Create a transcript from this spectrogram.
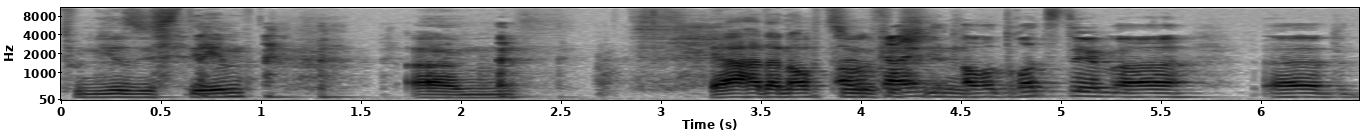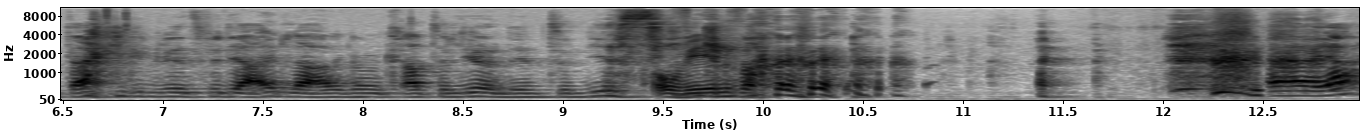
Turniersystem. ähm, ja, hat dann auch zu aber, kein, aber trotzdem äh, äh, bedanken wir uns für die Einladung und gratulieren dem Turnier. Auf jeden Fall. äh, ja,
